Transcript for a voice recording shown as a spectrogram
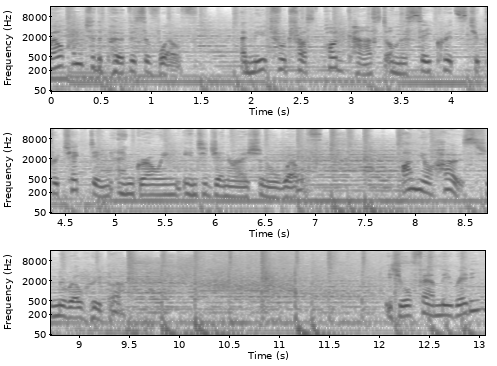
Welcome to The Purpose of Wealth, a mutual trust podcast on the secrets to protecting and growing intergenerational wealth. I'm your host, Narelle Hooper. Is your family ready?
